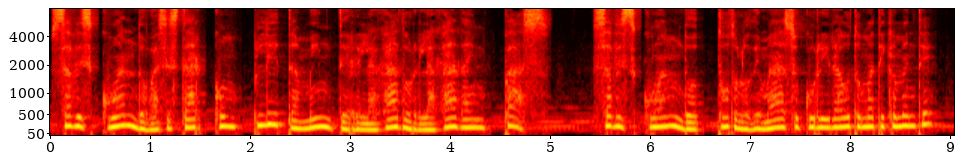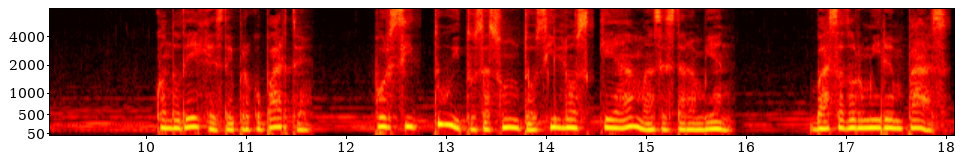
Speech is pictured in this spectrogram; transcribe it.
¿Sabes cuándo vas a estar completamente relajado, relajada, en paz? ¿Sabes cuándo todo lo demás ocurrirá automáticamente? Cuando dejes de preocuparte por si tú y tus asuntos y los que amas estarán bien. Vas a dormir en paz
